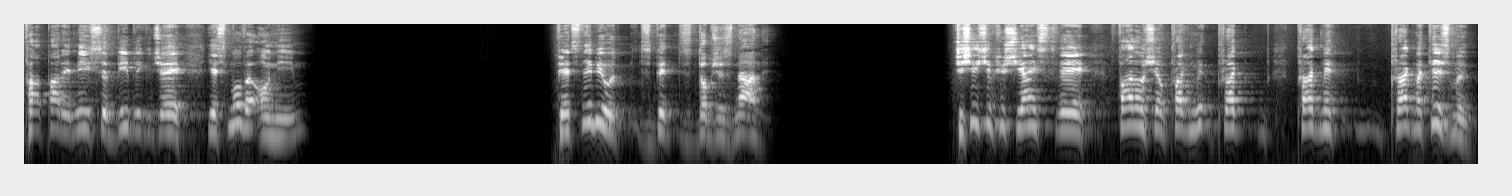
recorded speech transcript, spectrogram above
parę miejsc w Biblii, gdzie jest mowa o nim. Więc nie był zbyt dobrze znany. W dzisiejszym chrześcijaństwie chwalą się prag, pragma, pragmatyzmem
